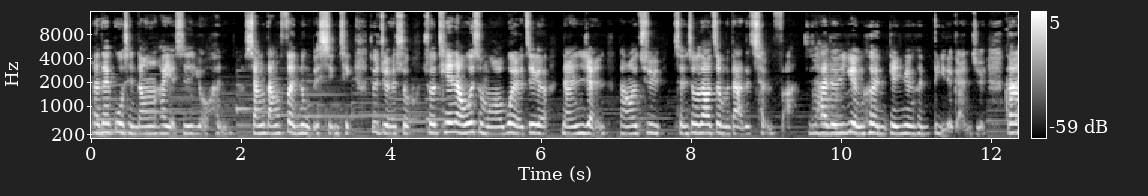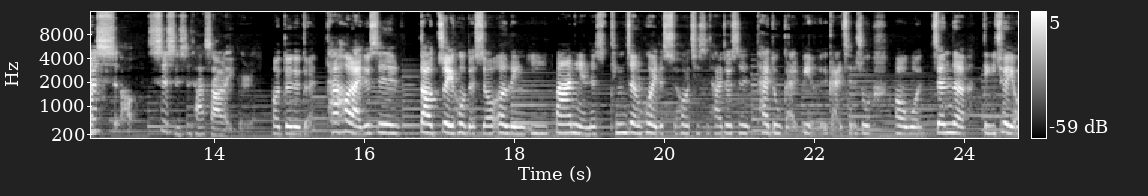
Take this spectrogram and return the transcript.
那在过程当中，他也是有很相当愤怒的心情，就觉得说说天哪，为什么为了这个男人，然后去承受到这么大的惩罚？就是他就是怨恨天怨恨地的感觉。那事事实是他杀了一个人。哦，对对对，他后来就是到最后的时候，二零一八年的听证会的时候，其实他就是态度改变了，改成说，哦，我真的的确有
